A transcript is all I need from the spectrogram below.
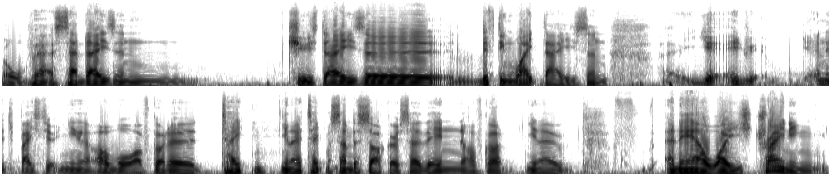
or uh, Saturdays and Tuesdays are lifting weight days, and uh, yeah, and it's based you know oh well I've got to take you know take my son to soccer, so then I've got you know an hour while he's training.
